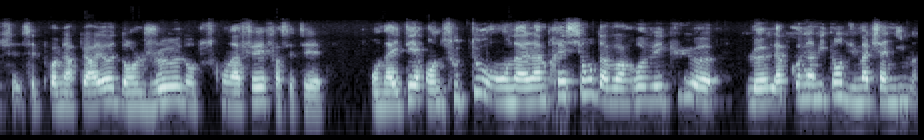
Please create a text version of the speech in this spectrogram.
cette cette première période dans le jeu, dans tout ce qu'on a fait. Enfin, c'était, on a été en dessous de tout. On a l'impression d'avoir revécu euh, le, la première mi-temps du match à Nîmes,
